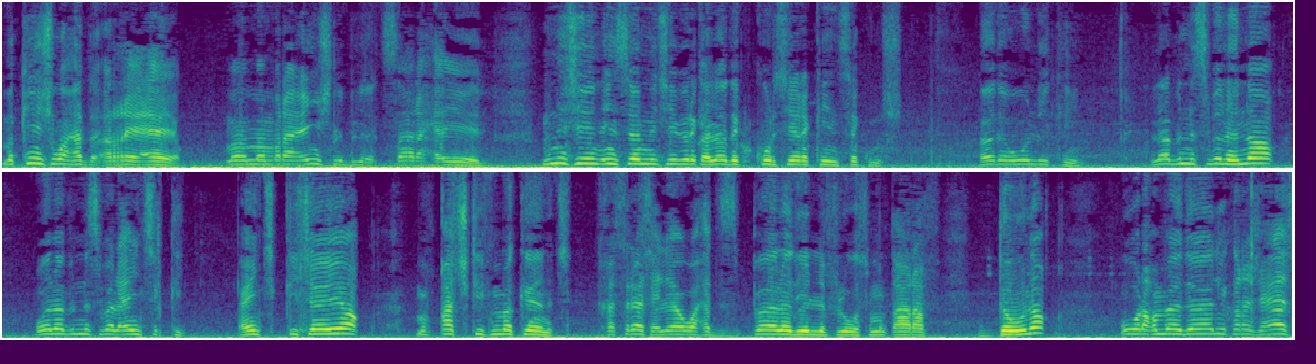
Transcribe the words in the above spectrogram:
ما كاينش واحد الرعاية. ما ما مراعينش البلاد الصراحه هي هادي من شي الإنسان اللي تيبارك على هذاك الكرسي راه كينسى كلشي هذا هو اللي كاين. لا بالنسبة لهنا ولا بالنسبة لعين تكي عين تكي تا هي ما بقاتش كيف ما كانت. خسرات عليها واحد الزبالة ديال الفلوس من طرف الدولة ورغم ذلك رجعات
